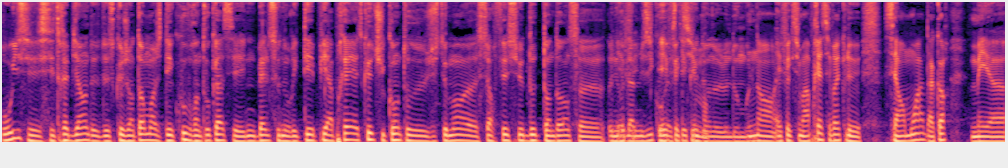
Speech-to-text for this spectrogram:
Oui, c'est c'est très bien de, de ce que j'entends. Moi, je découvre en tout cas, c'est une belle sonorité. Puis après, est-ce que tu comptes euh, justement euh, surfer sur d'autres tendances euh, au niveau de la musique ou rester que effectivement. dans le, le dombolo? Non, effectivement. Après, c'est vrai que le, c'est en moi, d'accord. Mais euh,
